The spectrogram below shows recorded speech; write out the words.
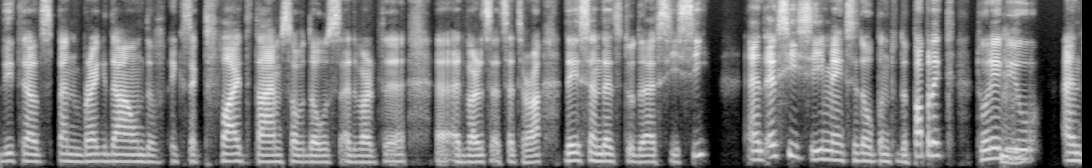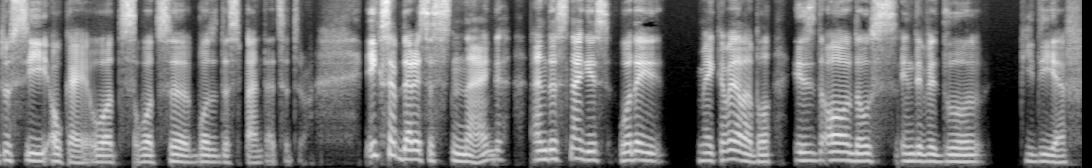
detailed spend breakdown, the exact flight times of those advert uh, uh, adverts, etc. They send it to the FCC, and FCC makes it open to the public to review. Mm-hmm and to see okay what's what's uh, what's the spend etc except there is a snag and the snag is what they make available is all those individual pdf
